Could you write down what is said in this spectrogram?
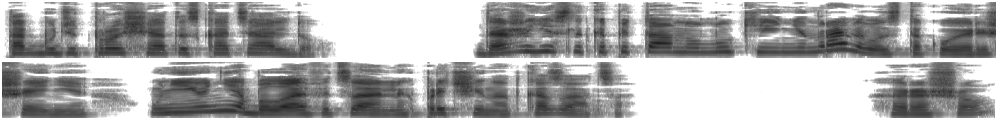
Так будет проще отыскать Альду. Даже если капитану Луки не нравилось такое решение, у нее не было официальных причин отказаться. Хорошо,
